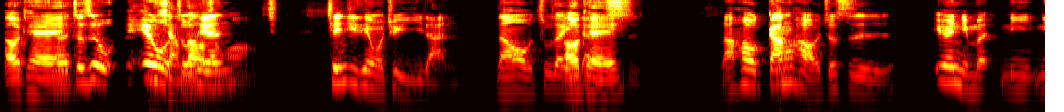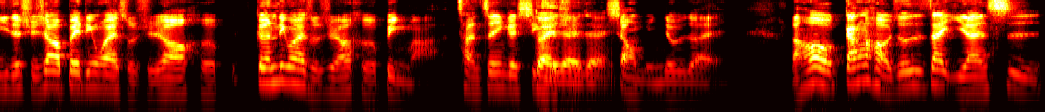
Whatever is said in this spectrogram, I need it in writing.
，OK，就是因为我昨天前几天我去宜兰，然后我住在宜兰市，然后刚好就是因为你们你你的学校被另外一所学校合跟另外一所学校合并嘛，产生一个新的校名，对不对？然后刚好就是在宜兰市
